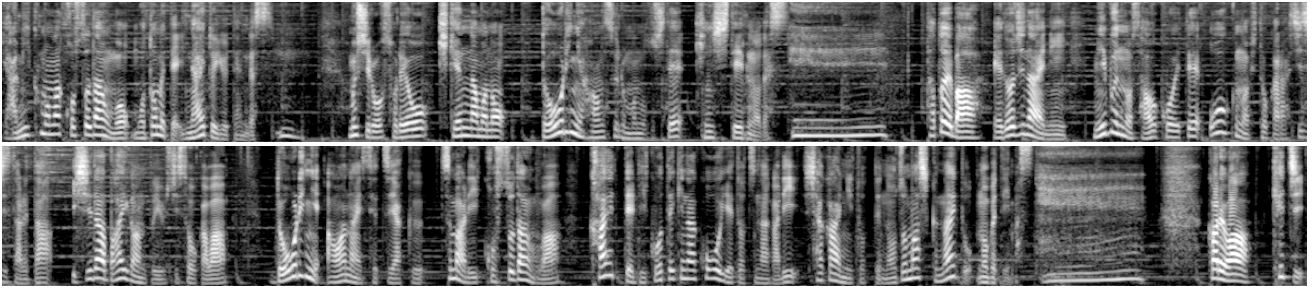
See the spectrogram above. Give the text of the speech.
闇雲なコストダウンを求めていないという点です。うん。むしろそれを危険なもの道理に反するものとして禁止しているのです。例えば江戸時代に身分の差を超えて多くの人から支持された石田梅岩という思想家は道理に合わない節約つまりコストダウンはかえって利己的な行為へとつながり社会にとって望ましくないと述べています。彼はケチ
